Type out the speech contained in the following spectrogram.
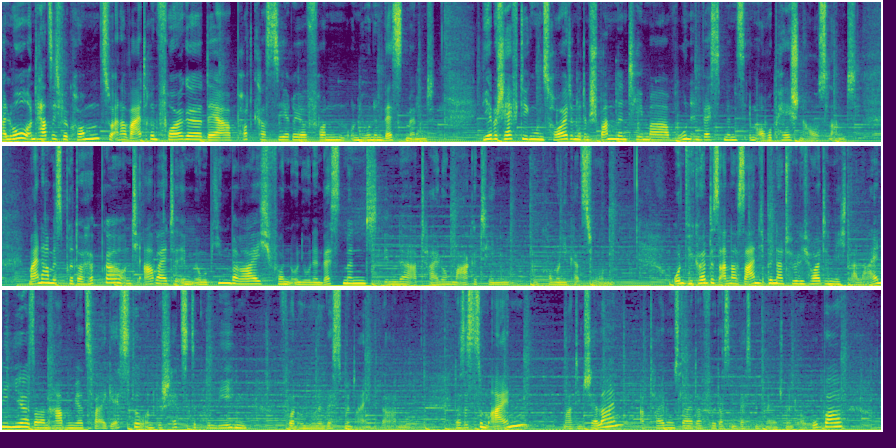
Hallo und herzlich willkommen zu einer weiteren Folge der Podcast-Serie von Union Investment. Wir beschäftigen uns heute mit dem spannenden Thema Wohninvestments im europäischen Ausland. Mein Name ist Britta Höpker und ich arbeite im Immobilienbereich von Union Investment in der Abteilung Marketing und Kommunikation. Und wie könnte es anders sein? Ich bin natürlich heute nicht alleine hier, sondern habe mir zwei Gäste und geschätzte Kollegen von Union Investment eingeladen. Das ist zum einen Martin Schellein, Abteilungsleiter für das Investmentmanagement Europa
